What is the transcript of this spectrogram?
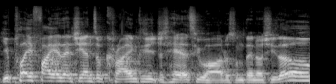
you play fight and then she ends up crying because you just hit her too hard or something, or she's, oh,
